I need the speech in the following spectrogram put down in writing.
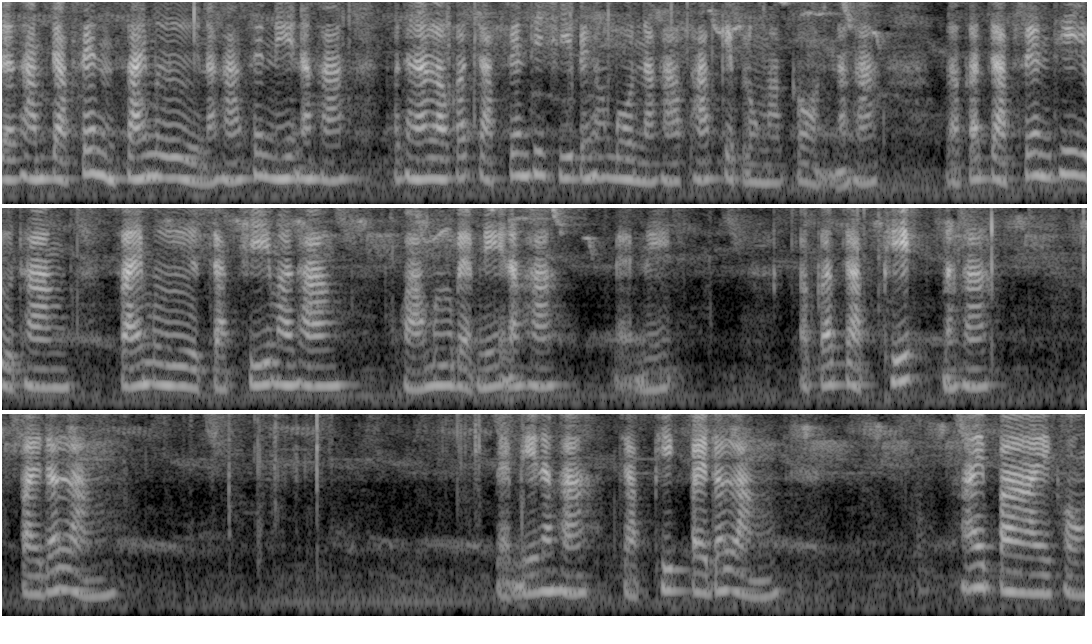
จะทำจากเส้นซ้ายมือนะคะ เส้นนี้นะคะ เพราะฉะนั้นเราก็จับเส้นที่ชี้ไปข้างบนนะคะพับเก็บลงมาก่อนนะคะ แล้วก็จับเส้นที่อยู่ทางซ้ายมือจับชี้มาทางขวามือแบบนี้นะคะ แบบนี้ แล้วก็จับพลิกนะคะ ไปด้านหลัง แบบนี้นะคะ จับพลิกไปด้านหลัง ให้ปลายของ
